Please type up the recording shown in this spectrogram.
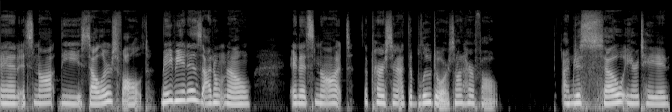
and it's not the seller's fault. Maybe it is, I don't know. And it's not the person at the blue door, it's not her fault. I'm just so irritated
